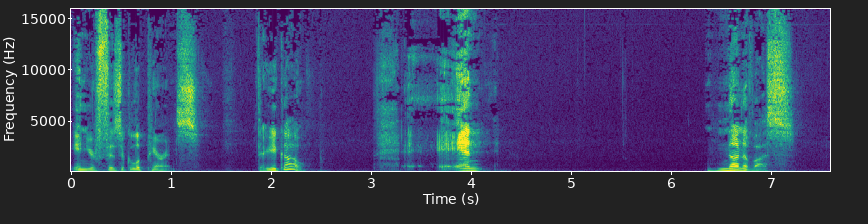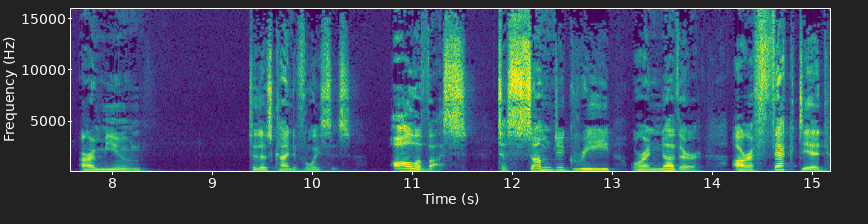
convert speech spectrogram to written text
in your physical appearance. There you go. And none of us are immune to those kind of voices. All of us, to some degree or another, are affected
